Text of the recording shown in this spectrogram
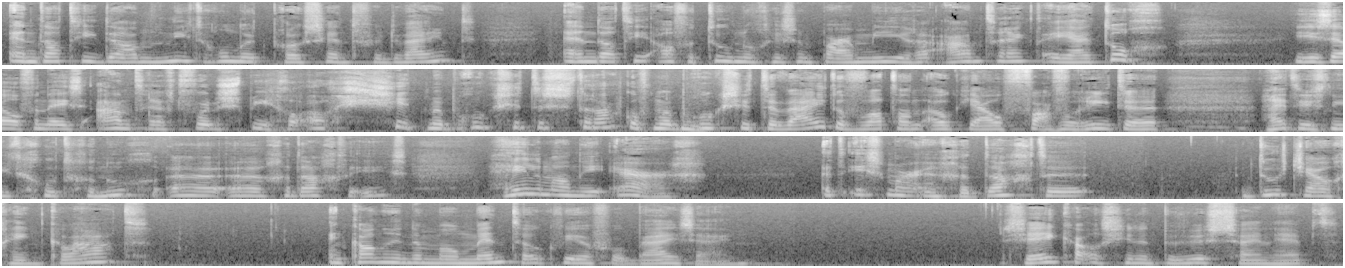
En dat hij dan niet 100% verdwijnt. En dat hij af en toe nog eens een paar mieren aantrekt. En jij toch jezelf ineens aantreft voor de spiegel. Oh shit, mijn broek zit te strak of mijn broek zit te wijd. Of wat dan ook jouw favoriete het is niet goed genoeg uh, uh, gedachte is. Helemaal niet erg. Het is maar een gedachte, doet jou geen kwaad. En kan in een moment ook weer voorbij zijn. Zeker als je het bewustzijn hebt.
